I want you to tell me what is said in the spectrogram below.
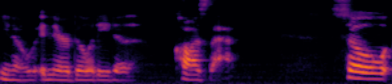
you know, in their ability to cause that. So,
